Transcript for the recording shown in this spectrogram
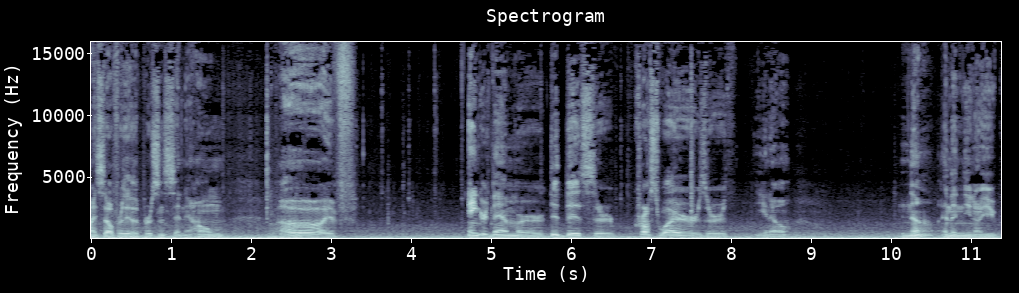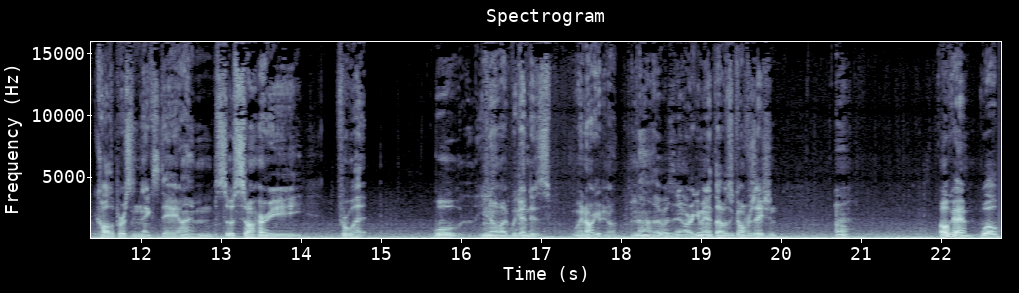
myself or the other person sitting at home, oh, I've angered them or did this or crossed wires or, you know, no. And then, you know, you call the person the next day, I'm so sorry. For what? Well, you know, we got into this, an argument. No, there wasn't an argument. It was a conversation. Oh. Okay. Well,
